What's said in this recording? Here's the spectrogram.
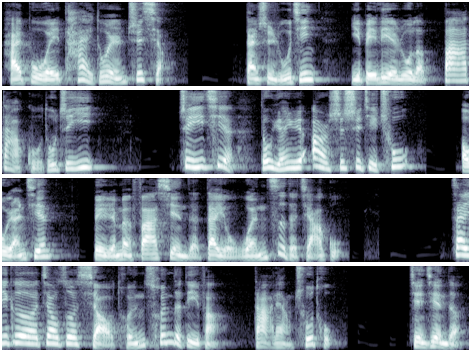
还不为太多人知晓，但是如今。已被列入了八大古都之一。这一切都源于二十世纪初偶然间被人们发现的带有文字的甲骨，在一个叫做小屯村的地方大量出土。渐渐的，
